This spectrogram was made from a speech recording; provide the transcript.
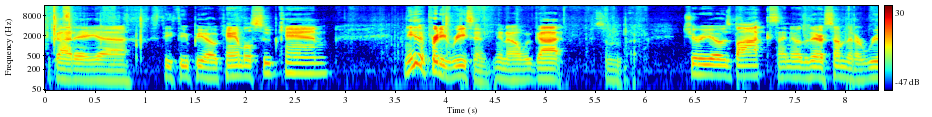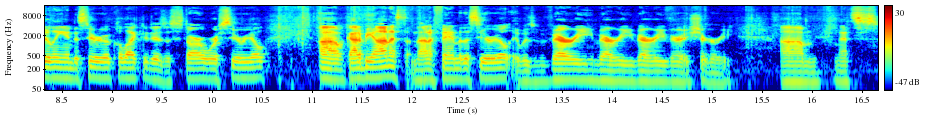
We've got a uh, C-3PO Campbell soup can. These are pretty recent. You know, we've got some Cheerios box. I know that there are some that are really into cereal collected. There's a Star Wars cereal. Uh, gotta be honest, I'm not a fan of the cereal. It was very, very, very, very sugary. Um, that's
